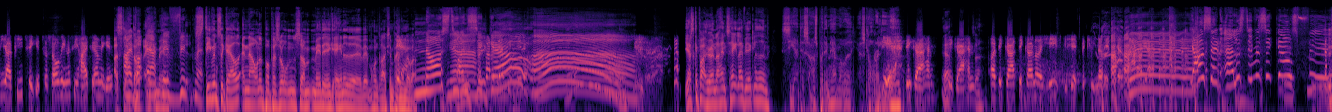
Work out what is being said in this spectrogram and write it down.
VIP-tickets, og så var vi inde og sige hej til ham igen. Og slap Ej, hvor er med det vildt, mand. Steven Seagal er navnet på personen, som Mette ikke anede, øh, hvem hun drak champagne Ja. med var. Nå, Steven Ja. Seagal. Ah. Jeg skal bare høre, når han taler i virkeligheden, siger han det så også på den her måde? Jeg slår dig lige Ja, ihjel. det gør han. Ja, Det gør han. så. Og det gør, det gør noget helt specielt ved kvinder. Det alle Steven Seagals film.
